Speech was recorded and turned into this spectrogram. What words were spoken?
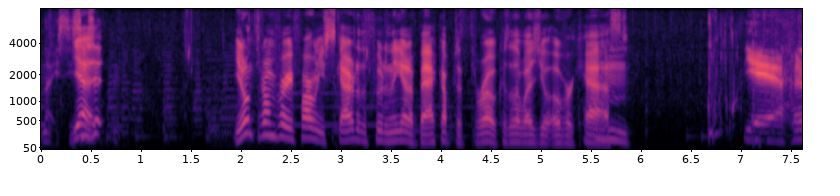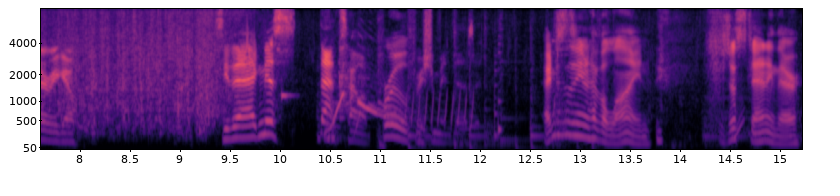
Nice. He Yeah. You don't throw them very far when you scatter the food, and then you got to back up to throw, because otherwise you'll overcast. Mhm. Yeah, there we go. See that, Agnes? That's how a pro fisherman does it. Agnes doesn't even have a line. She's just standing there.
